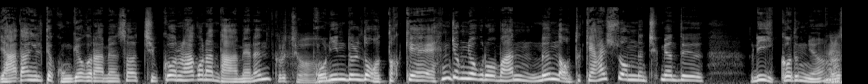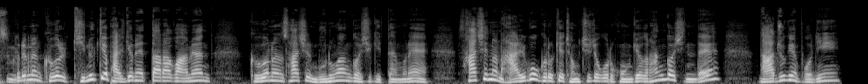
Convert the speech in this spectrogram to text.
야당일 때 공격을 하면서 집권을 하고 난 다음에는 그렇죠. 본인들도 어떻게 행정력으로만은 어떻게 할 수 없는 측면들 이 있거든요. 그렇습니다. 그러면 그걸 뒤늦게 발견했다라고 하면 그거는 사실 무능한 것이기 때문에 사실은 알고 그렇게 정치적으로 공격을 한 것인데 나중에 보니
